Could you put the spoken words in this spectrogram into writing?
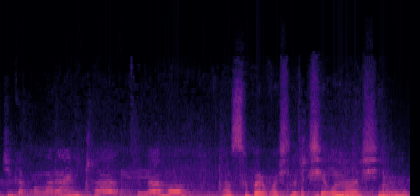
y, dzika pomarańcza, cynamon. O super, właśnie tak się unosi. Mm,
